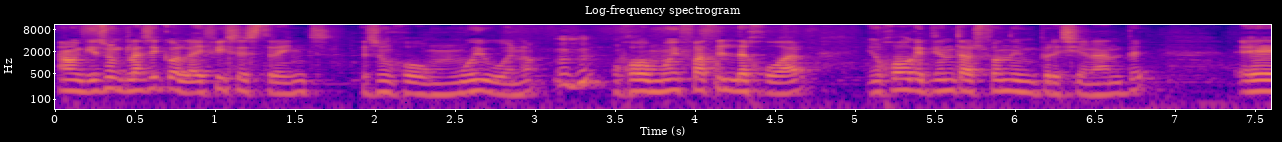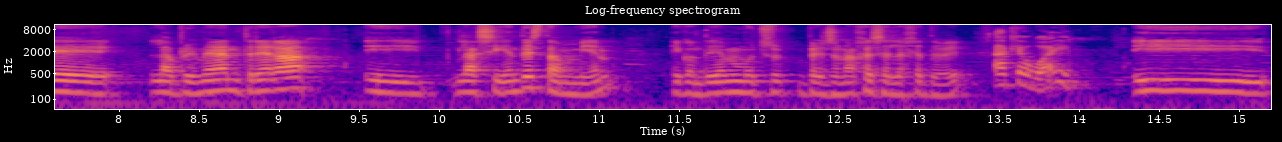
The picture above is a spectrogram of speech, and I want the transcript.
aunque es un clásico, Life is Strange es un juego muy bueno, Ujú. un juego muy fácil de jugar y un juego que tiene un trasfondo impresionante. Eh, la primera entrega y las siguientes también, y contienen muchos personajes LGTB. Ah, qué guay. Y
